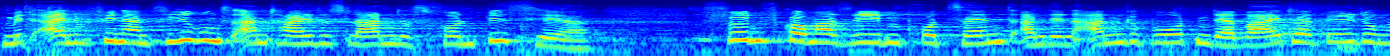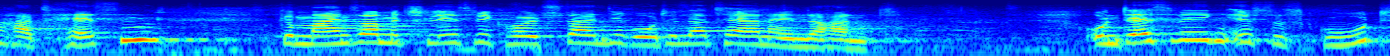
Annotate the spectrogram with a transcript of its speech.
Mit einem Finanzierungsanteil des Landes von bisher 5,7% an den Angeboten der Weiterbildung hat Hessen gemeinsam mit Schleswig-Holstein die rote Laterne in der Hand. Deswegen ist es gut,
